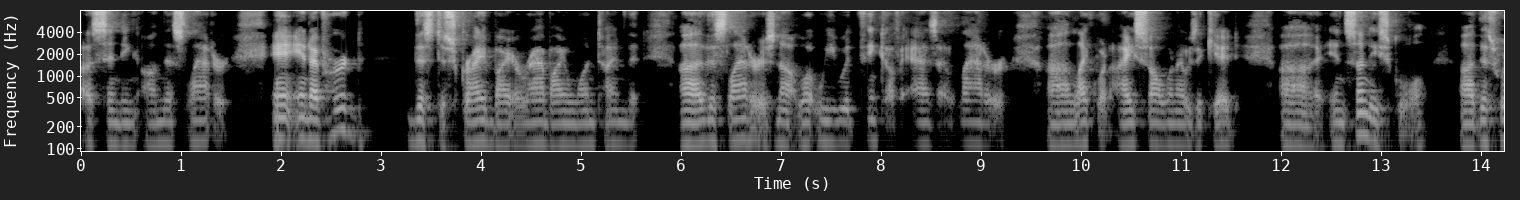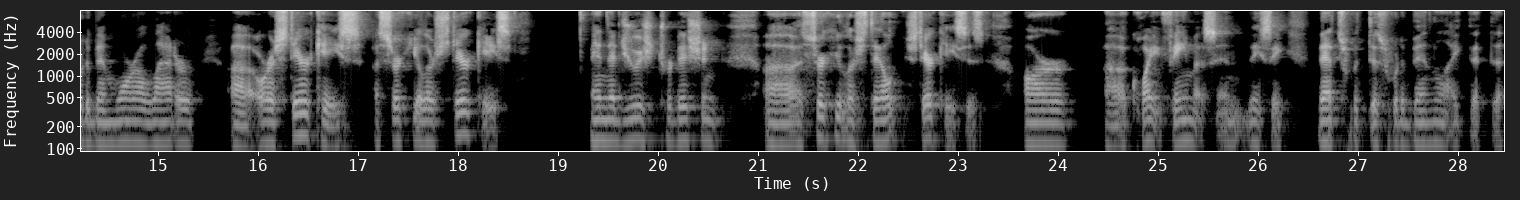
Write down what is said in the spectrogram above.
ascending on this ladder. And, and, I've heard this described by a rabbi one time that uh, this ladder is not what we would think of as a ladder, uh, like what I saw when I was a kid uh, in Sunday school. Uh, this would have been more a ladder or a staircase, a circular staircase. In the Jewish tradition, circular staircases are uh, quite famous. And they say that's what this would have been like, that the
